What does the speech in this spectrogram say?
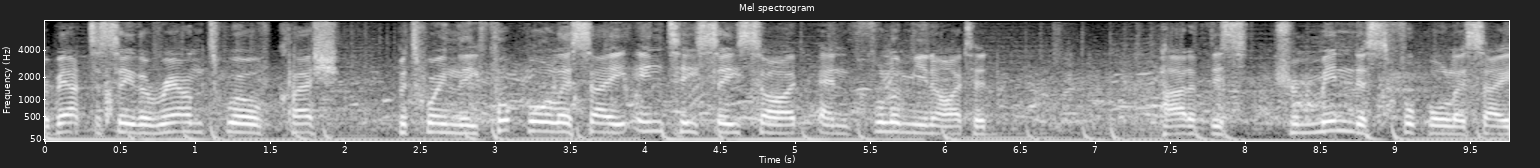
We're about to see the round 12 clash between the Football SA NTC side and Fulham United, part of this tremendous Football SA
